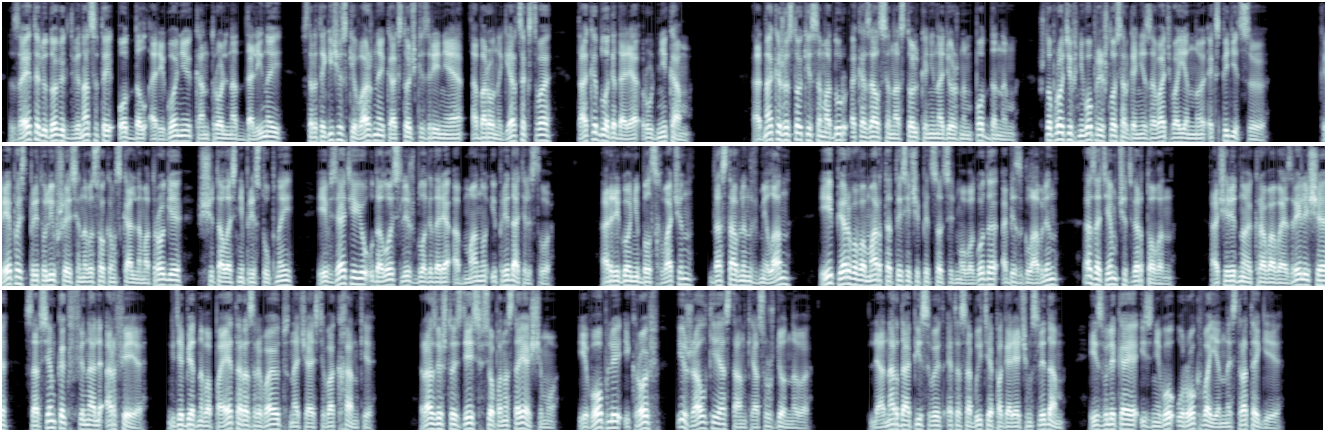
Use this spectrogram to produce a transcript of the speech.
За это Людовик XII отдал Орегоне контроль над долиной, стратегически важной как с точки зрения обороны герцогства, так и благодаря рудникам. Однако жестокий Самодур оказался настолько ненадежным подданным, что против него пришлось организовать военную экспедицию. Крепость, притулившаяся на высоком скальном отроге, считалась неприступной, и взять ее удалось лишь благодаря обману и предательству. Орригони был схвачен, доставлен в Милан и 1 марта 1507 года обезглавлен, а затем четвертован. Очередное кровавое зрелище, совсем как в финале «Орфея», где бедного поэта разрывают на части вакханки. Разве что здесь все по-настоящему, и вопли, и кровь, и жалкие останки осужденного. Леонардо описывает это событие по горячим следам, извлекая из него урок военной стратегии.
